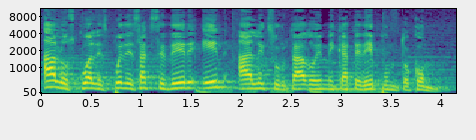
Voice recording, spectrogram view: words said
a los cuales puedes acceder en alexhurtadomktd.com.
